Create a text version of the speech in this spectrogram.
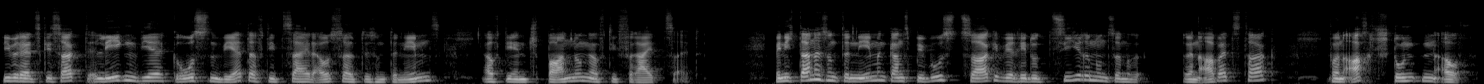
wie bereits gesagt, legen wir großen Wert auf die Zeit außerhalb des Unternehmens, auf die Entspannung, auf die Freizeit. Wenn ich dann als Unternehmen ganz bewusst sage, wir reduzieren unseren Arbeitstag von acht Stunden auf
